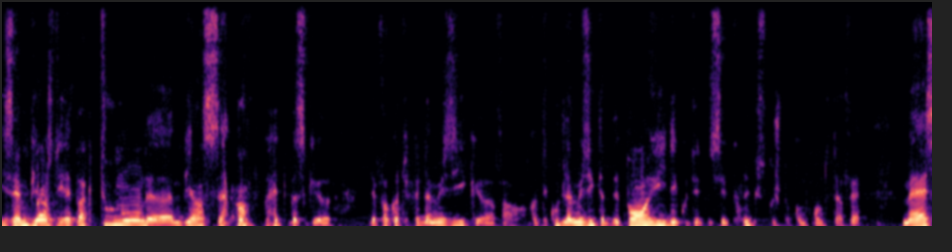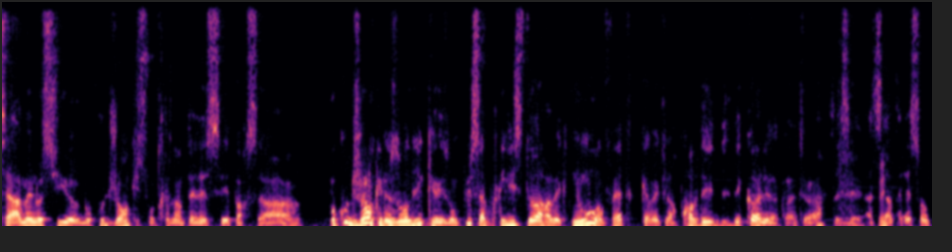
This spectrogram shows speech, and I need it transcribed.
ils aiment bien. Je dirais pas que tout le monde aime bien ça en fait parce que des fois, quand tu fais de la musique, euh, enfin, quand tu écoutes de la musique, tu n'as peut-être pas envie d'écouter tous ces trucs, ce que je peux comprendre tout à fait. Mais ça amène aussi euh, beaucoup de gens qui sont très intéressés par ça. Beaucoup de gens qui nous ont dit qu'ils ont plus appris l'histoire avec nous, en fait, qu'avec leur prof d'école. C'est assez intéressant.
